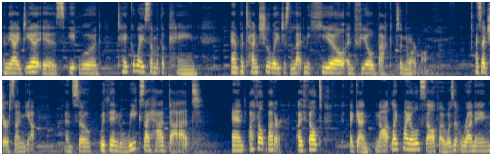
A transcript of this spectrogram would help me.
And the idea is it would take away some of the pain and potentially just let me heal and feel back to normal. I said, sure, sign me up. And so within weeks, I had that and I felt better. I felt, again, not like my old self. I wasn't running.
